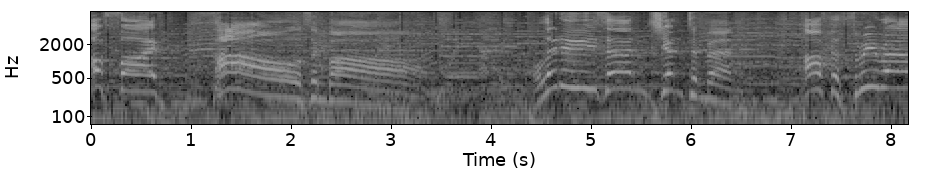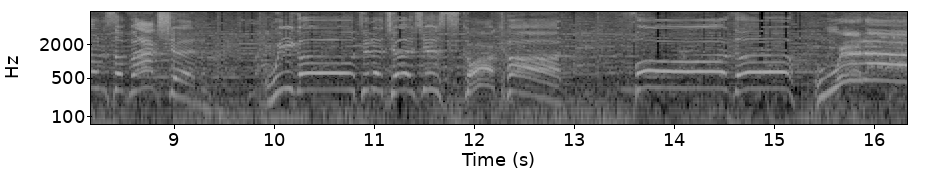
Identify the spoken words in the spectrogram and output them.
of 5,000 baht. Ladies and gentlemen, after three rounds of action, we go to the judges' scorecard for the winner!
